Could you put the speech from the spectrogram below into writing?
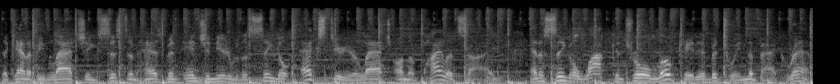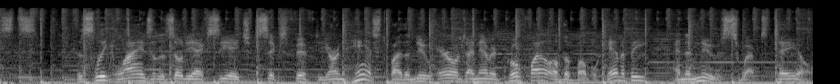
The canopy latching system has been engineered with a single exterior latch on the pilot side and a single lock control located between the back rests. The sleek lines of the Zodiac CH650 are enhanced by the new aerodynamic profile of the bubble canopy and a new swept tail.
